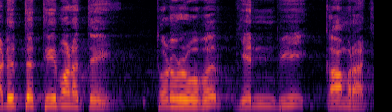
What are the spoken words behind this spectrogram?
அடுத்த தீர்மானத்தை தொடர்பவர் என் வி காமராஜ்.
